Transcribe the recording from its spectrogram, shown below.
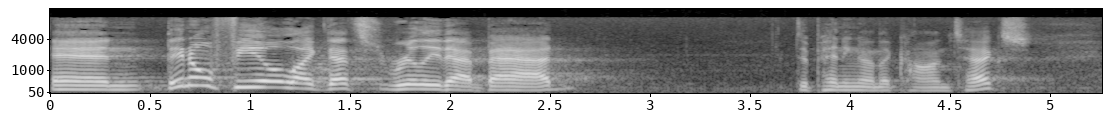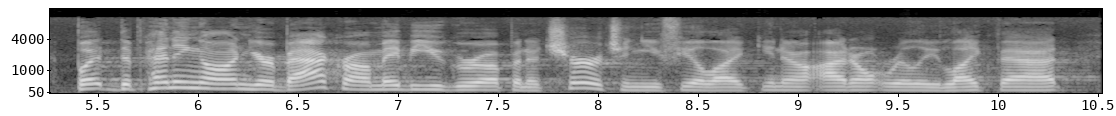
And they don't feel like that's really that bad, depending on the context. But depending on your background, maybe you grew up in a church and you feel like, you know, I don't really like that,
